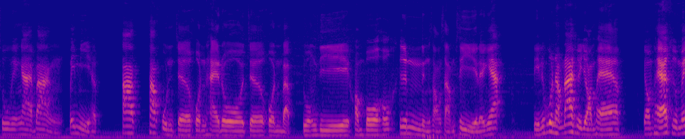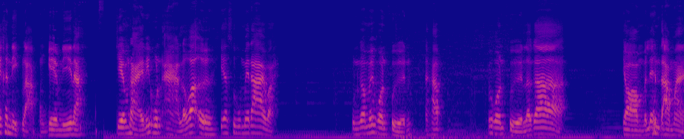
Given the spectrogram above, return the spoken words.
สู้ง่ายๆบ้าง ไม่มีครับ ถ้าถ้าคุณเจอคนไฮโดรเจอคนแบบดวงดีคอมโบเขาขึ้นหนึ่งสองสามสี่อะไรเงี้ยสิ่งที่คุณทำได้คือยอมแพ้ครับยอมแพ้คือไม่คนิกหลักของเกมนี้นะเกมไหนที่คุณอ่านแล้วว่าเออเฮียสู้ไม่ได้ว่ะ คุณก็ไม่ควรฝืนนะครับไม่ควรฝืนแล้วก็ยอมไปเล่นตามใหม่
